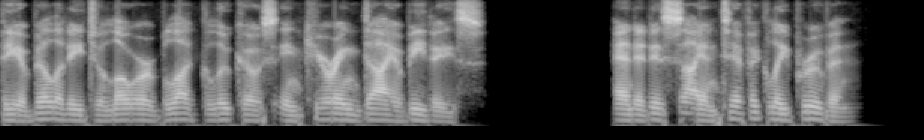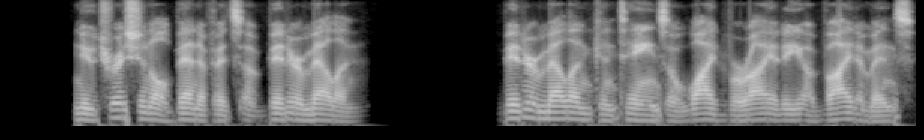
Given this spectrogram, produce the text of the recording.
the ability to lower blood glucose in curing diabetes. And it is scientifically proven. Nutritional benefits of bitter melon. Bitter melon contains a wide variety of vitamins,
